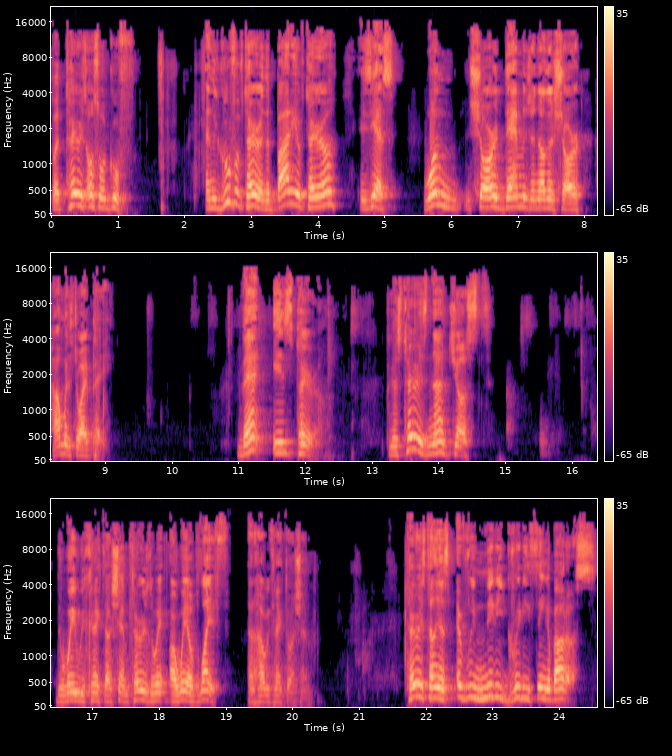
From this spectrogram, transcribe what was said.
But Torah is also a goof. And the goof of Torah, the body of Torah, is yes, one shard damaged another shard. How much do I pay? That is Torah. Because Torah is not just the way we connect to Hashem. Torah is the way, our way of life and how we connect to Hashem. Torah is telling us every nitty gritty thing about us.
